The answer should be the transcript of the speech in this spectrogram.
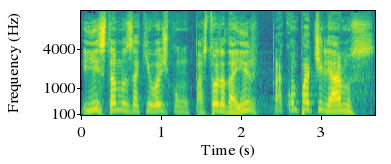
E estamos aqui hoje com o pastor Adair para compartilharmos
